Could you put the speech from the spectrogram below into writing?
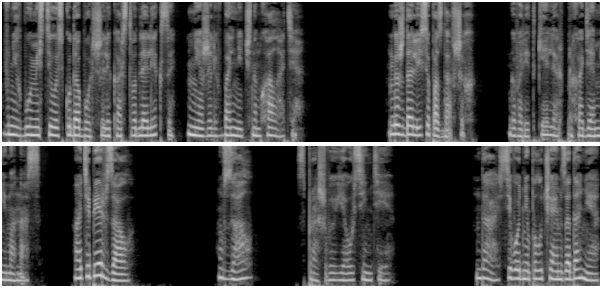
В них бы уместилось куда больше лекарства для Лексы, нежели в больничном халате. Дождались опоздавших. — говорит Келлер, проходя мимо нас. «А теперь в зал». «В зал?» — спрашиваю я у Синтии. «Да, сегодня получаем задание,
